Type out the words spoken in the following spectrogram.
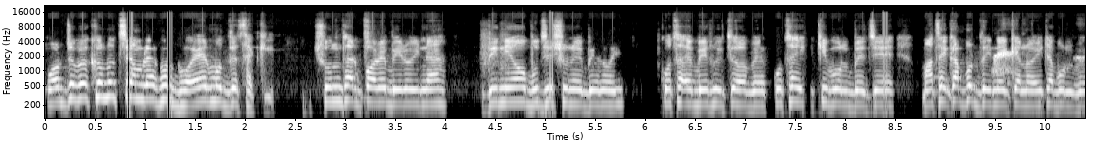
পর্যবেক্ষণ হচ্ছে আমরা এখন ভয়ের মধ্যে থাকি। সন্ধ্যার পরে বেরোই না। দিনেও বুঝে শুনে বেরোই। কোথায় বের হইতে হবে, কোথায় কি বলবে যে মাথায় কাপড় দেই নাই কেন এটা বলবে।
